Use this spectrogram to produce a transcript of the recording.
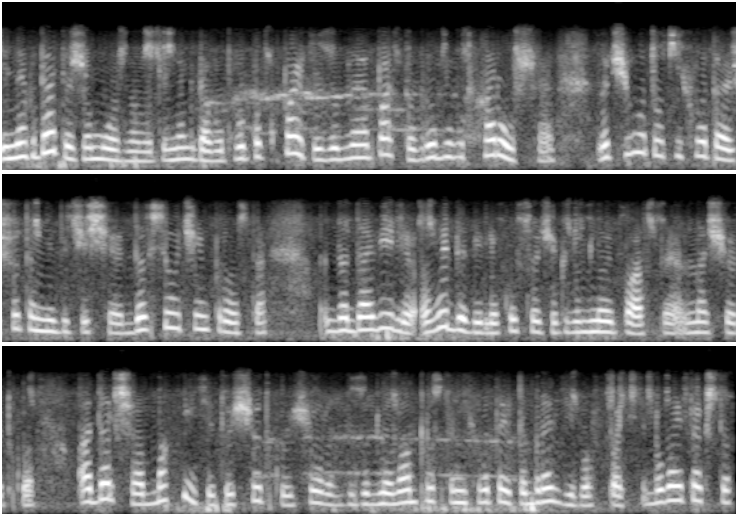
иногда даже можно, вот иногда, вот вы покупаете зубная паста, вроде вот хорошая, но чего тут не хватает, что там не дочищает? Да все очень просто. Додавили, выдавили кусочек зубной пасты на щетку, а дальше обмакните эту щетку еще раз в зубной. Вам просто не хватает абразива в пасте. Бывает так, что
